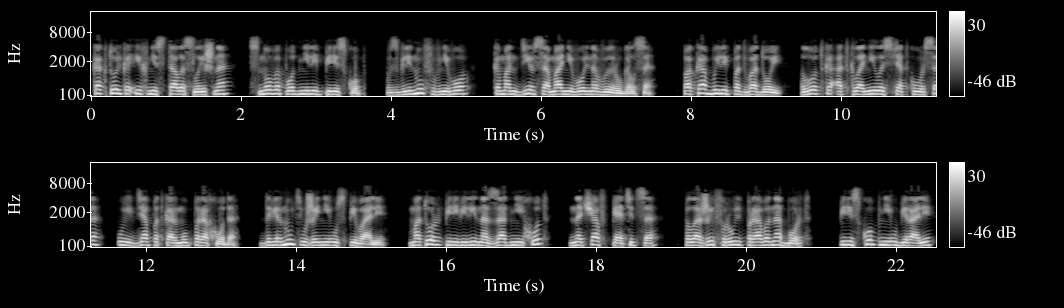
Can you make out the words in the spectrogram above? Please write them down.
Как только их не стало слышно, снова подняли перископ. Взглянув в него, командир сама невольно выругался. Пока были под водой, лодка отклонилась от курса, уйдя под корму парохода. Довернуть уже не успевали. Мотор перевели на задний ход, начав пятиться, положив руль право на борт. Перископ не убирали,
